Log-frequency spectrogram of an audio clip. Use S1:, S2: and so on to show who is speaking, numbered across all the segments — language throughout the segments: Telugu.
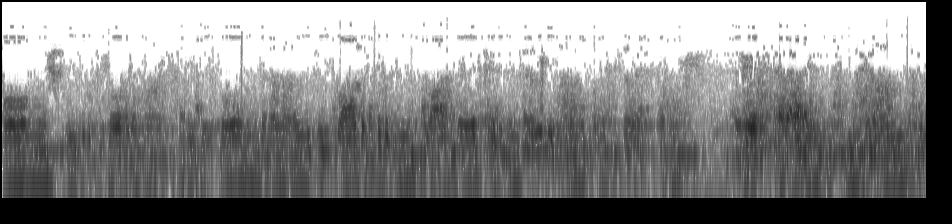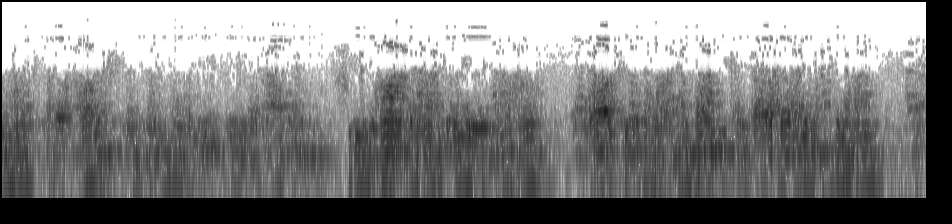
S1: ఓం శ్రీ గురుభ్యో నమ. హరి ఓం వా శ్రీ మహాగణాధిపతయే నమ. శివసమానందాన్ని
